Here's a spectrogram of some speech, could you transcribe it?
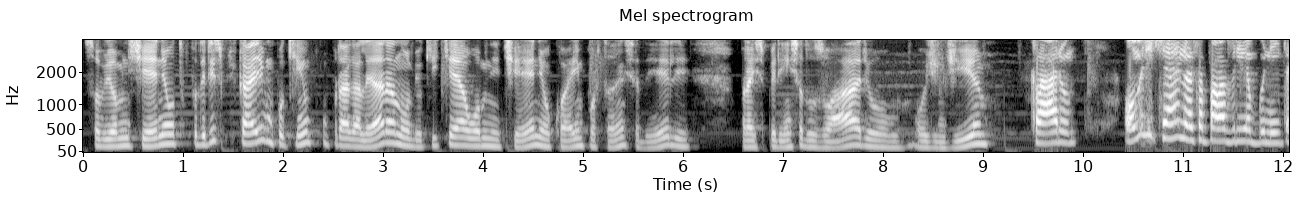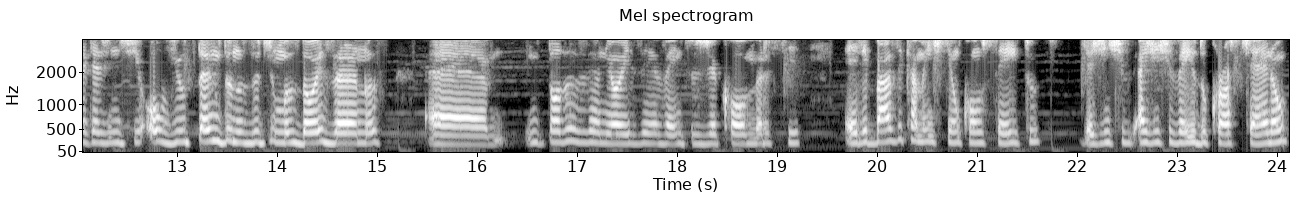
sobre Omnichannel. Tu poderia explicar aí um pouquinho para a galera, Nubi, o que, que é o Omnichannel, qual é a importância dele para a experiência do usuário hoje em dia? Claro. Omnichannel, essa palavrinha bonita que a gente ouviu tanto nos últimos dois anos, é, em todas as reuniões e eventos de e-commerce, ele basicamente tem um conceito. A gente, a gente veio do cross-channel,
